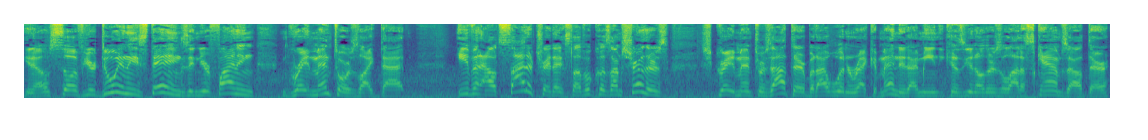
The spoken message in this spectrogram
You know, so if you're doing these things and you're finding great mentors like that, even outside of Trade Next Level, because I'm sure there's great mentors out there, but I wouldn't recommend it. I mean, because you know there's a lot of scams out there,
